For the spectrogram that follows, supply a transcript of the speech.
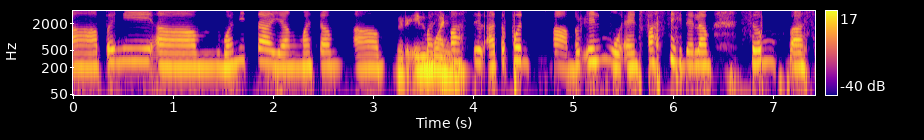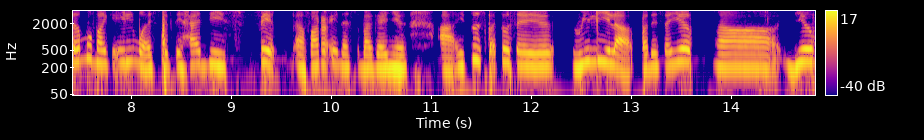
uh, apa ni um, wanita yang macam uh, berilmuan. fasih ataupun uh, berilmu and fasih dalam sem, uh, semua bagi ilmu seperti hadis, fiqh, uh, faraid dan sebagainya. Uh, itu sebab tu saya really lah pada saya uh, dia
